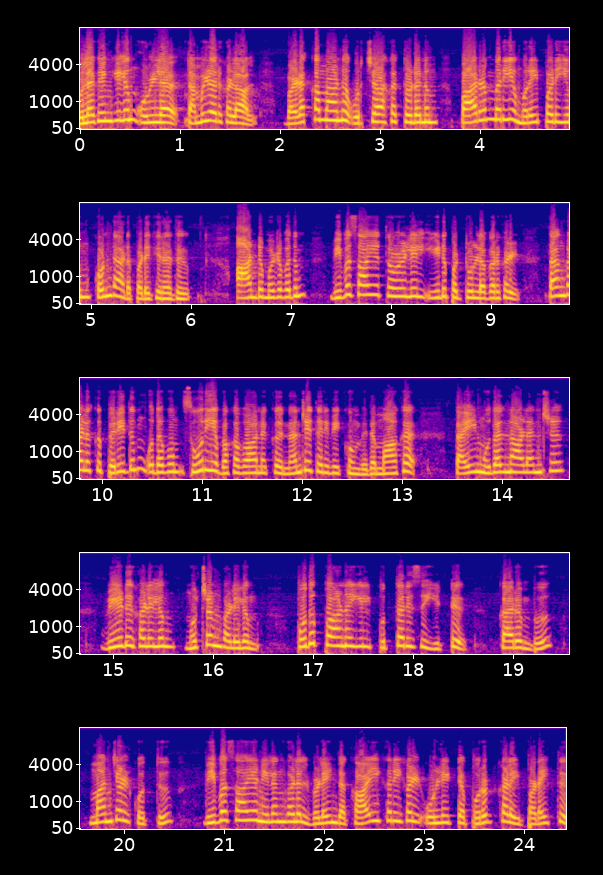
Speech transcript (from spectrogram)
உலகெங்கிலும் உள்ள தமிழர்களால் வழக்கமான உற்சாகத்துடனும் பாரம்பரிய முறைப்படியும் கொண்டாடப்படுகிறது. ஆண்டு முழுவதும் விவசாய தொழிலில் ஈடுபட்டுள்ளவர்கள் தங்களுக்கு பெரிதும் உதவும் சூரிய பகவானுக்கு நன்றி தெரிவிக்கும் விதமாக தை முதல் நாளன்று வீடுகளிலும் முற்றங்களிலும் புதுப்பானையில் புத்தரிசி இட்டு கரும்பு மஞ்சள் கொத்து விவசாய நிலங்களில் விளைந்த காய்கறிகள் உள்ளிட்ட பொருட்களை படைத்து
